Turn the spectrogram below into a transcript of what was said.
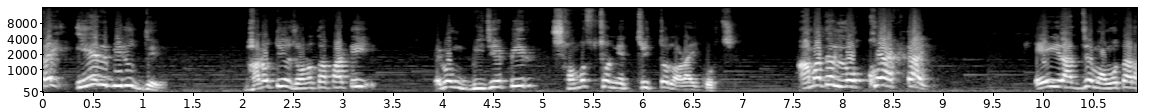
তাই এর বিরুদ্ধে ভারতীয় জনতা পার্টি এবং বিজেপির সমস্ত নেতৃত্ব লড়াই করছে। আমাদের লক্ষ্য একটাই, এই রাজ্যে মমতার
